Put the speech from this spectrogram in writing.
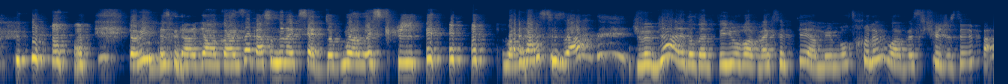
bah oui, parce que tu vas dire, encore une fois, personne ne m'accepte. Donc, moi, où est-ce que je vais? Voilà, c'est ça. Je veux bien aller dans un pays où on va m'accepter, hein, mais montre-le moi, parce que je sais pas.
